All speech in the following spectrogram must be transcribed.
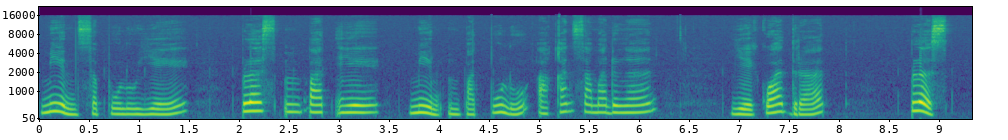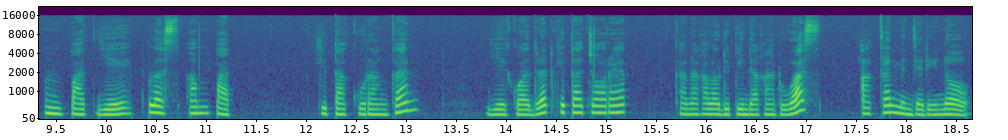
min 10Y plus 4Y min 40 akan sama dengan Y kuadrat plus 4Y plus 4. Kita kurangkan Y kuadrat kita coret karena kalau dipindahkan ruas akan menjadi 0.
